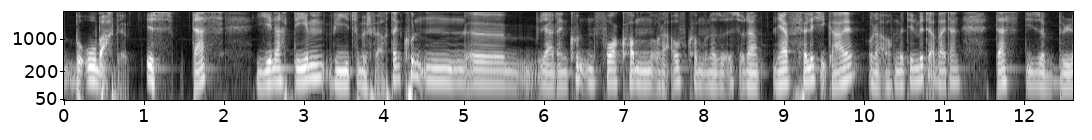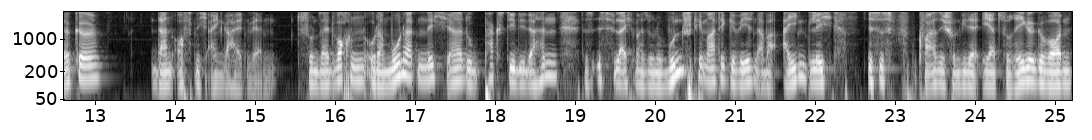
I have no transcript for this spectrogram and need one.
beobachte, ist, dass je nachdem, wie zum Beispiel auch dein Kunden, äh, ja, dein Kundenvorkommen oder Aufkommen oder so ist, oder ja, völlig egal, oder auch mit den Mitarbeitern, dass diese Blöcke dann oft nicht eingehalten werden. Schon seit Wochen oder Monaten nicht, ja, du packst die da hin, das ist vielleicht mal so eine Wunschthematik gewesen, aber eigentlich ist es quasi schon wieder eher zur Regel geworden,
